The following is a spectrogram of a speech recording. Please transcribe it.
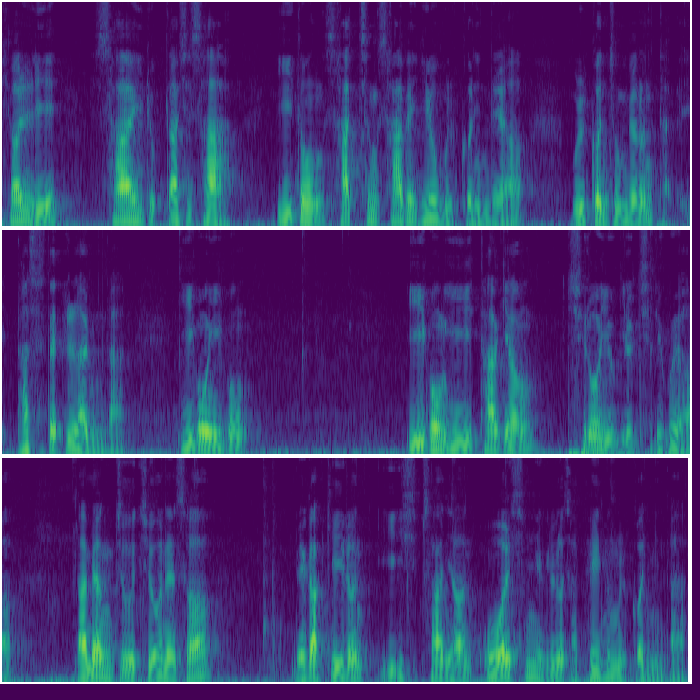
현리 426-4 2동 4층 402호 물건인데요. 물건 종별은 다, 다세대 빌라입니다. 2020 2022 타경 75617이고요. 남양주 지원에서 매각기일은 24년 5월 16일로 잡혀 있는 물건입니다.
